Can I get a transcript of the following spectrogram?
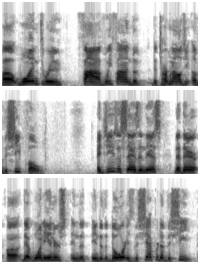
uh, 1 through 5, we find the, the terminology of the sheepfold. And Jesus says in this that there uh, that one enters in the, into the door is the shepherd of the sheep.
